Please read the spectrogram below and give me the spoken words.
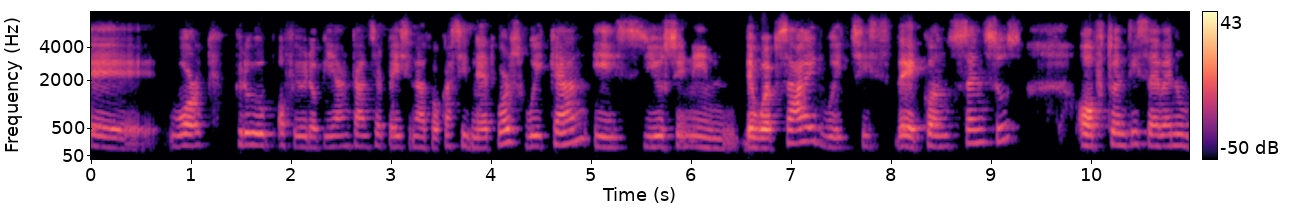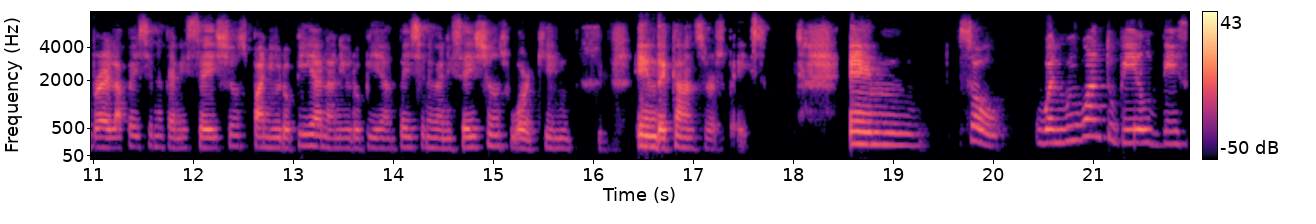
uh, work group of European Cancer Patient Advocacy Networks, WECAN, is using in the website, which is the consensus of 27 umbrella patient organizations, pan-European and European patient organizations working in the cancer space. And so when we want to build this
